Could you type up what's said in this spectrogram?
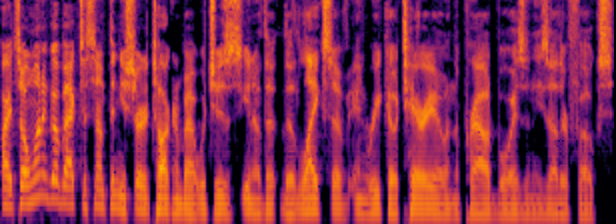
All right, so I want to go back to something you started talking about, which is, you know, the the likes of Enrico Tarrio and the Proud Boys and these other folks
